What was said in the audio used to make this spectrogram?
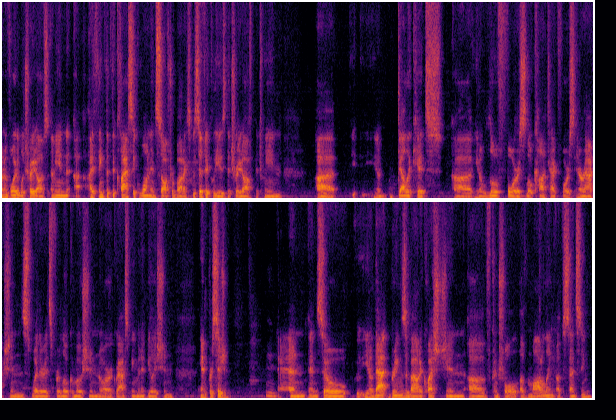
unavoidable trade-offs. I mean, I think that the classic one in soft robotics specifically is the trade-off between, uh, you know delicate uh, you know low force low contact force interactions whether it's for locomotion or grasping manipulation and precision mm. and and so you know that brings about a question of control of modeling of sensing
